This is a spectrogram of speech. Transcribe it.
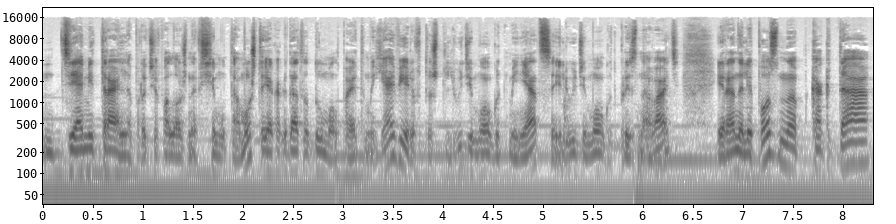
диаметрально противоположна всему тому, что я когда-то думал. Поэтому я верю в то, что люди могут меняться, и люди могут признавать. И рано или поздно, когда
